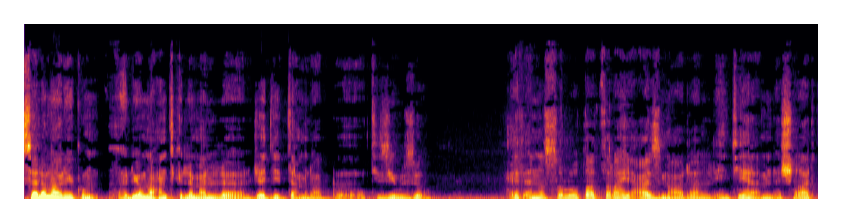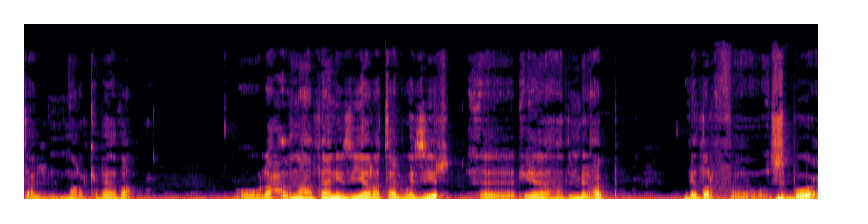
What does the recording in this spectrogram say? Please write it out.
السلام عليكم. اليوم راح نتكلم عن الجديد تاع ملعب تيزي وزو حيث أن السلطات راهي عازمة على الانتهاء من الاشغال تاع المركب هذا. ولاحظنا ثاني زيارة تاع الوزير آه، إلى هذا الملعب في ظرف أسبوع.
